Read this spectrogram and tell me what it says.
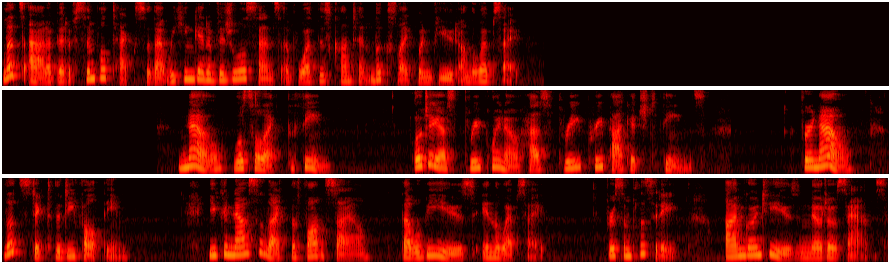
Let's add a bit of simple text so that we can get a visual sense of what this content looks like when viewed on the website. Now we'll select the theme. OJS 3.0 has three prepackaged themes. For now, let's stick to the default theme. You can now select the font style that will be used in the website. For simplicity, I'm going to use Noto Sans,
